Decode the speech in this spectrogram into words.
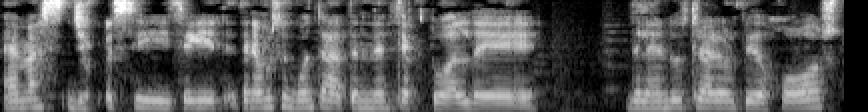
Además, yo- si segui- tenemos en cuenta la tendencia actual de, de la industria de los videojuegos,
